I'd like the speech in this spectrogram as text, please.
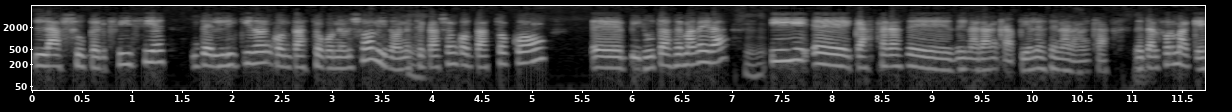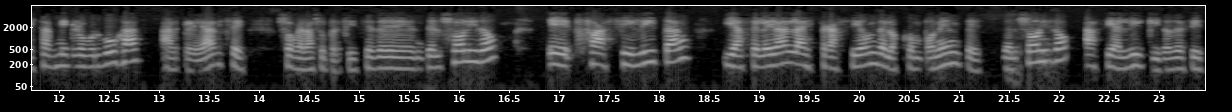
la superficie del líquido en contacto con el sólido, en este caso en contacto con eh, virutas de madera y eh, cáscaras de, naranja, pieles de naranja. De tal forma que estas microburbujas, al crearse sobre la superficie del sólido, eh, facilitan y aceleran la extracción de los componentes del sólido hacia el líquido, es decir,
